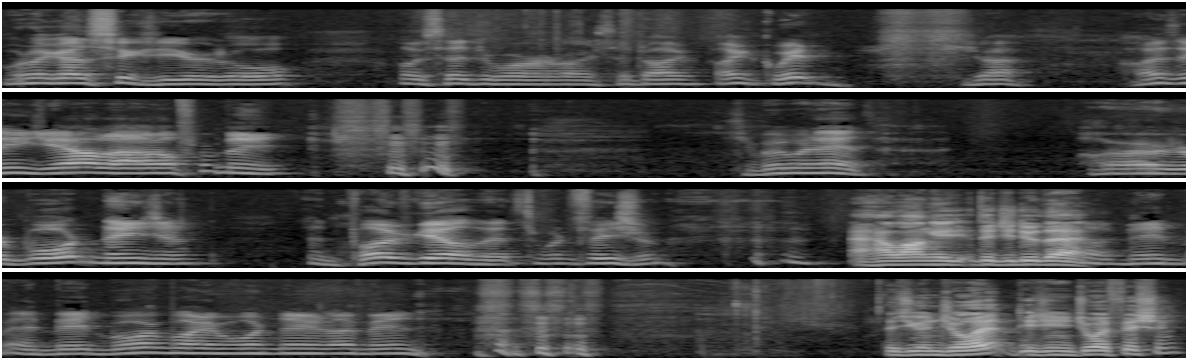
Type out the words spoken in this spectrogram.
When I got 60 years old, I said to her, I said, I'm, I'm quitting. Yeah, I think you out for me. she went with that. I hired a boat and engine and five gallons went fishing. And how long did you do that? I made, I made more money one day than I made. Did you enjoy it? Did you enjoy fishing?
